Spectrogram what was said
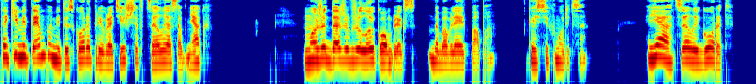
«Такими темпами ты скоро превратишься в целый особняк». «Может, даже в жилой комплекс», — добавляет папа. Кэсси хмурится. «Я целый город»,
